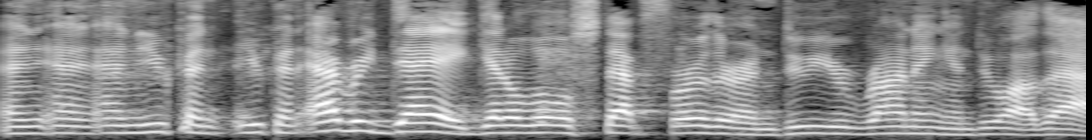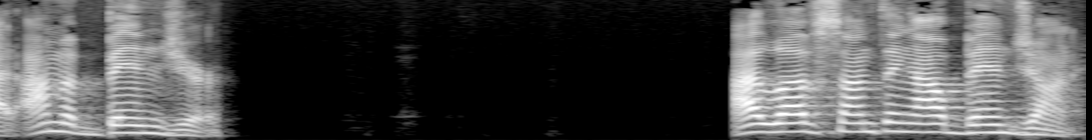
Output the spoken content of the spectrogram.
and, and, and you, can, you can every day get a little step further and do your running and do all that. I'm a binger. I love something, I'll binge on it.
